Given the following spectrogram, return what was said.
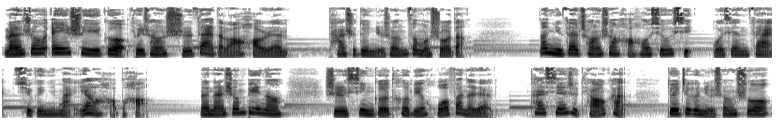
男生 A 是一个非常实在的老好人，他是对女生这么说的：“那你在床上好好休息，我现在去给你买药好不好？”那男生 B 呢，是性格特别活泛的人，他先是调侃对这个女生说：“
